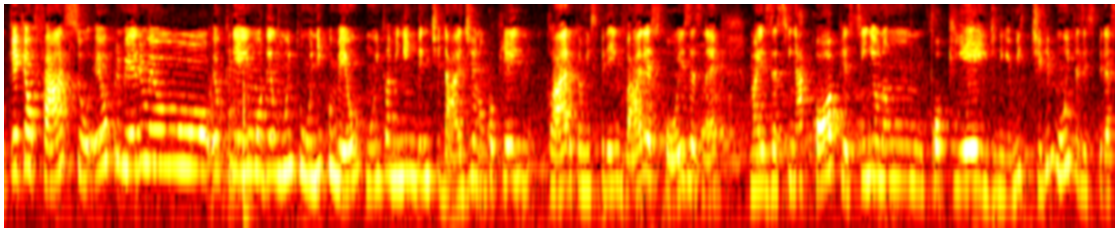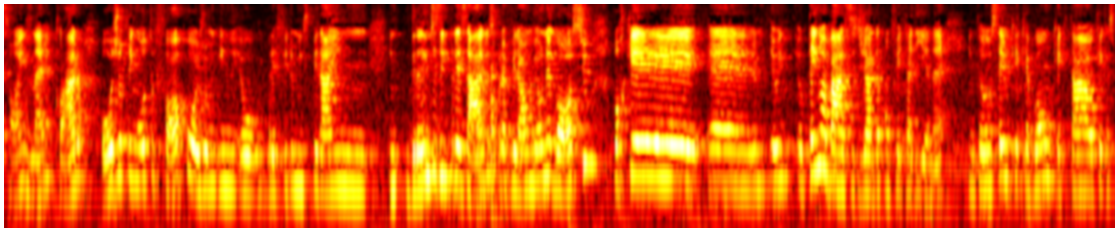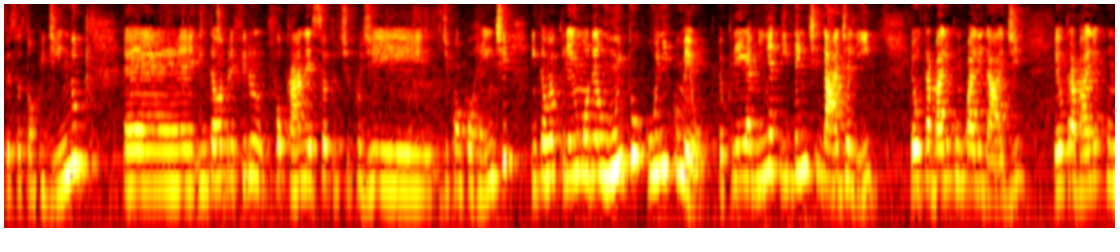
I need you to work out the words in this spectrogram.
O que que eu faço? Eu primeiro eu, eu criei um modelo muito único meu, muito a minha identidade. Eu não copiei, claro que eu me inspirei em várias coisas, né? Mas assim, a cópia, assim, eu não copiei de ninguém. Eu tive muitas inspirações, né? Claro. Hoje eu tenho outro foco, hoje eu, eu prefiro me inspirar em, em grandes empresários para virar o meu negócio, porque é, eu, eu tenho a base já da confeitaria, né? Então eu sei o que, que é bom, o que, que, tá, o que, que as pessoas estão pedindo. É, então eu prefiro focar nesse outro tipo de, de concorrente. Então eu criei um modelo muito único meu. Eu criei a minha identidade ali. Eu trabalho com qualidade. Eu trabalho com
